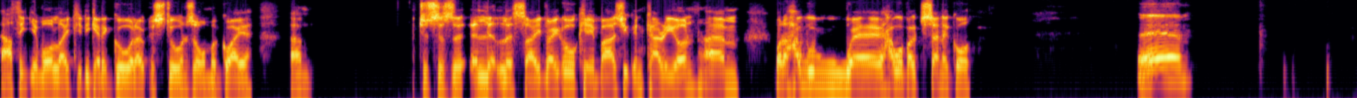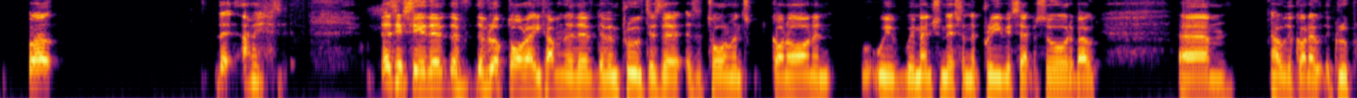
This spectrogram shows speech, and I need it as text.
I think you're more likely to get a goal out of Stones or Maguire. Um, just as a, a, little aside, right? Okay, Baz, you can carry on. Um, what? How? Where? How about Senegal? Um. Well, the, I mean, as you say, they've, they've, they've looked all right, haven't they? They've, they've improved as the as the tournament's gone on, and we we mentioned this in the previous episode about um, how they got out the group.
